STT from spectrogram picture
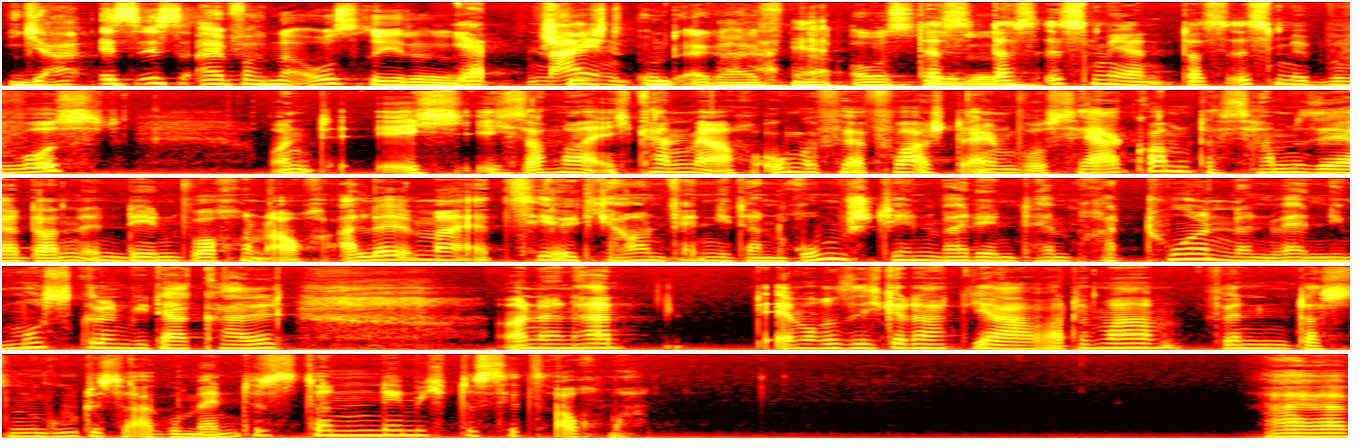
Ja, es ist einfach eine Ausrede. Ja, nein, Schlicht und ergreifend eine Ausrede. Das, das, ist mir, das ist mir bewusst. Und ich, ich sag mal, ich kann mir auch ungefähr vorstellen, wo es herkommt. Das haben sie ja dann in den Wochen auch alle immer erzählt. Ja, und wenn die dann rumstehen bei den Temperaturen, dann werden die Muskeln wieder kalt. Und dann hat Emre sich gedacht, ja, warte mal, wenn das ein gutes Argument ist, dann nehme ich das jetzt auch mal. Ja,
